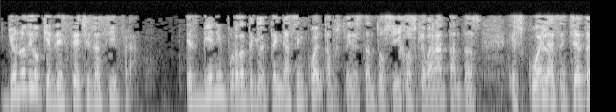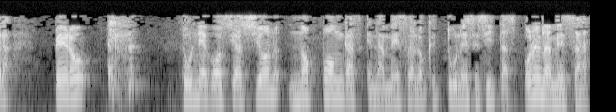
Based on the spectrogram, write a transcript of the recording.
Yo no digo que deseches la cifra. Es bien importante que la tengas en cuenta, pues tienes tantos hijos que van a tantas escuelas, etcétera. Pero tu negociación no pongas en la mesa lo que tú necesitas. Pon en la mesa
